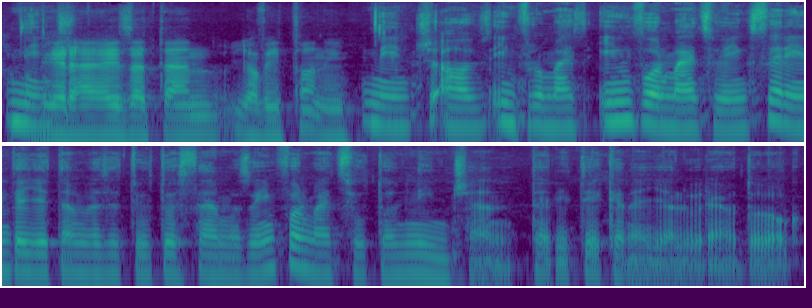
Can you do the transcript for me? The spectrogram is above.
Nincs. a bérhelyzeten javítani? Nincs. Az információink szerint egyetemvezetőtől származó információtól nincsen terítéken egyelőre a dolog.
